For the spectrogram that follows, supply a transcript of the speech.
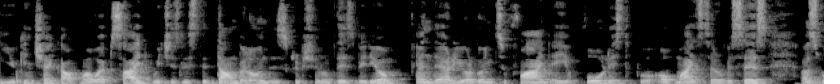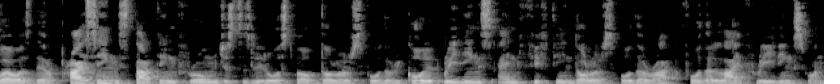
you can check out my website, which is listed down below in the description of this video. And there you are going to find a full list of my services, as well as their pricing, starting from just as little as $12 for the recorded readings and $15 for the, for the live readings one.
